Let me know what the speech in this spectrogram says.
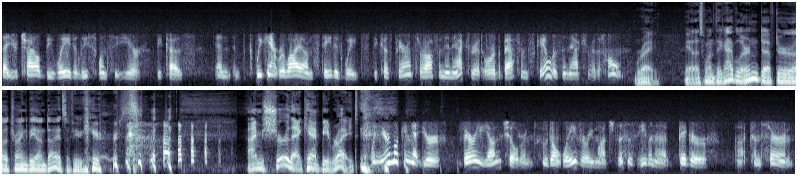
that your child be weighed at least once a year because and we can't rely on stated weights because parents are often inaccurate or the bathroom scale is inaccurate at home. Right. Yeah, that's one thing I've learned after uh, trying to be on diets a few years. I'm sure that can't be right. when you're looking at your very young children who don't weigh very much, this is even a bigger uh, concern.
